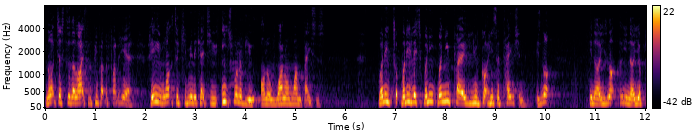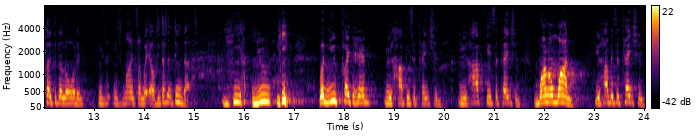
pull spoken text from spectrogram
not just to the likes of the people at the front here. He wants to communicate to you, each one of you, on a one on one basis. When, he t- when, he listen, when, he, when you pray, you've got his attention. He's not, you know, he's not, you know, you're praying to the Lord and he's, his mind somewhere else. He doesn't do that. He, you, he, when you pray to him, you have his attention. You have his attention. One on one, you have his attention.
